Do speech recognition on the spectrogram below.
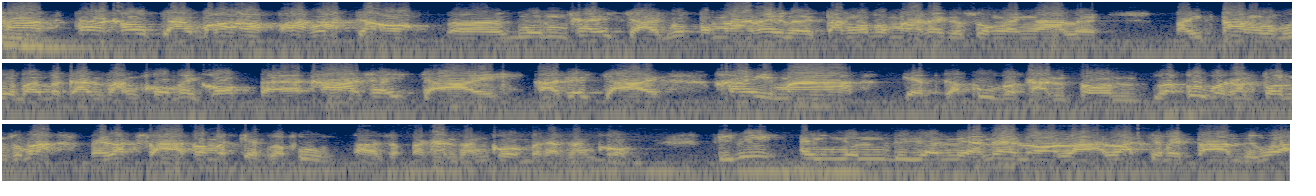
ถ้าถ้าเขาจะบอกว่าภาครัฐจะออกเอ่อเงินค่าใช้จ่ายงบประมาณให้เลย ตั้งงบประมาณให้กระทรวงแรงงานเลย ไปตั้งโรงพยาบาลประกันสังคมให้ครบแต่ค่าใช้จ่าย ค่าใช้จ่ายให้มาเก็บกับผู้ประกันตนแล้วผู้ประกันตนสมมติว่าไปรักษาก็มาเก็บกับผู้ประกันสังคมประกันสังคม ทีนี้ไอ้เงินเดือนเนี่ยแน่นอนละรัฐจะไปตามถึงว่า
